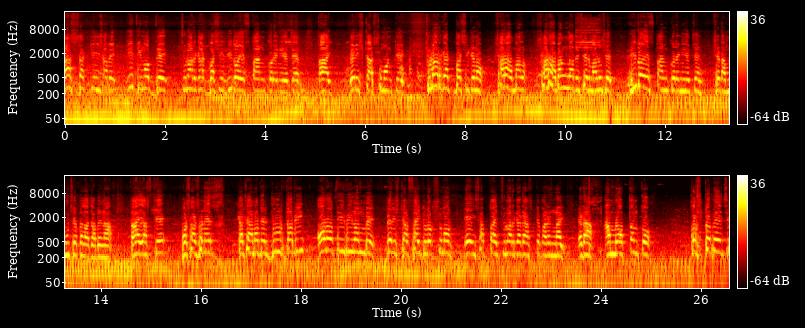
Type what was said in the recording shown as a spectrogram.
রাজসাক্ষী হিসাবে ইতিমধ্যে চুনারঘাটবাসীর হৃদয়ে স্থান করে নিয়েছেন। তাই ব্যারিস্টার সুমনকে চুনারঘাটবাসী কেন সারা সারা বাংলাদেশের মানুষের হৃদয়ে স্থান করে নিয়েছেন, সেটা মুছে ফেলা যাবে না। তাই আজকে প্রশাসনের কাছে আমাদের জোর দাবি, অনতি বিলম্বে ব্যারিস্টার সাইদুল সুমন এই সপ্তাহে চুনারঘাটে আসতে পারেন নাই। এটা আমরা অত্যন্ত কষ্ট পেয়েছে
